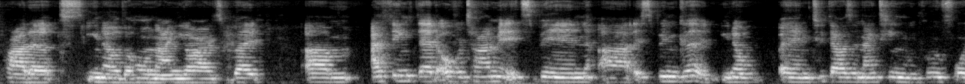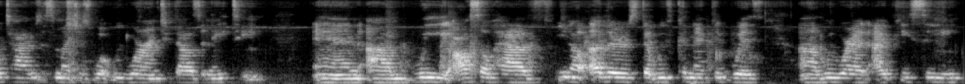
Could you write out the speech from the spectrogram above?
products, you know, the whole nine yards. But um, I think that over time it's been uh, it's been good. You know, in 2019 we grew four times as much as what we were in 2018, and um, we also have you know others that we've connected with. Uh, we were at IPC,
